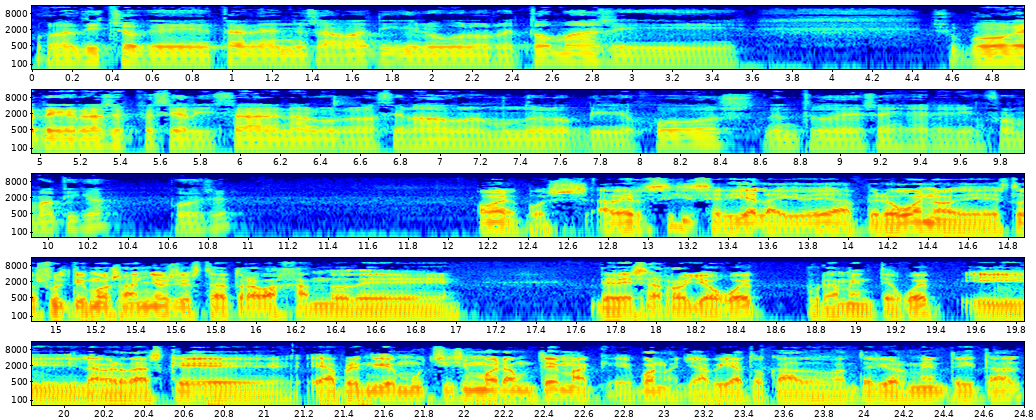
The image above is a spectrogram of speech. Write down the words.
Pues has dicho que estás de año sabático y luego lo retomas y supongo que te querrás especializar en algo relacionado con el mundo de los videojuegos dentro de esa ingeniería informática, ¿puede ser? Hombre, pues a ver si sería la idea, pero bueno, de estos últimos años yo he estado trabajando de, de desarrollo web, puramente web, y la verdad es que he aprendido muchísimo. Era un tema que, bueno, ya había tocado anteriormente y tal,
